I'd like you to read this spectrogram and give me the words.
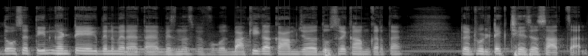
दो से तीन घंटे एक दिन में रहता है बिज़नेस पे फोकस बाकी का काम जो है, दूसरे काम करता है तो इट विल टेक छः से सात साल।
